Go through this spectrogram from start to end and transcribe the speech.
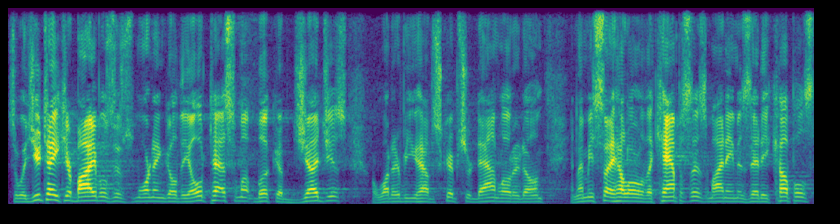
So, would you take your Bibles this morning, go to the Old Testament book of Judges, or whatever you have Scripture downloaded on, and let me say hello to the campuses. My name is Eddie Couples.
